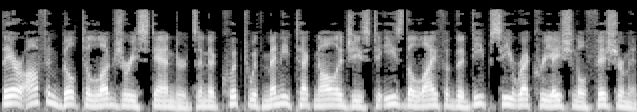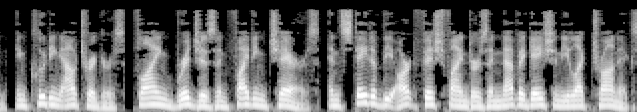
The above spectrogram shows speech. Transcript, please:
They are often built to luxury standards and equipped with many technologies to ease the life of the deep-sea recreational fishermen, including outriggers, flying bridges and fighting chairs, and state-of-the-art fish finders and navigation electronics.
